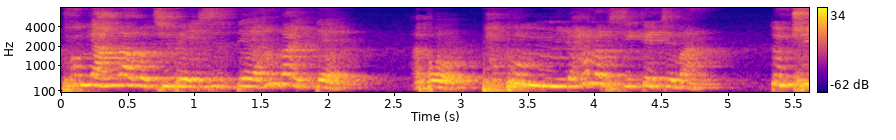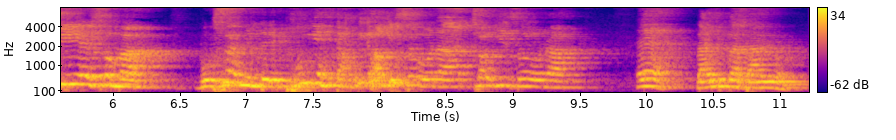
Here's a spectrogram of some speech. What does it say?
붕이 안 가고 집에 있을 때 한가할 때 뭐 바쁜 일 한없이 있겠지만 또 주위에서 막 목사님들이 붕이했다고 여기서 오라 저기서 오라 예 난리가 나요.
